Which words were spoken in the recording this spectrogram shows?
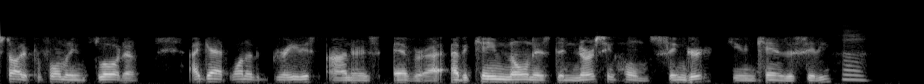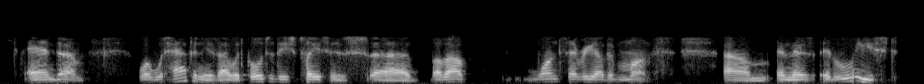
started performing in Florida, I got one of the greatest honors ever. I, I became known as the nursing home singer here in Kansas City. Huh. And um, what would happen is I would go to these places uh, about once every other month. Um, and there's at least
